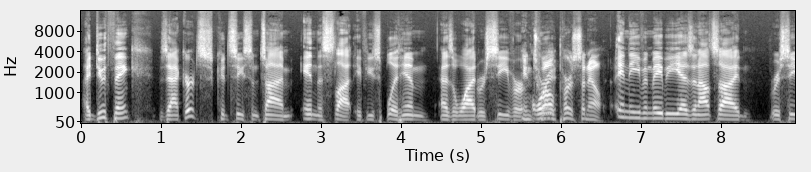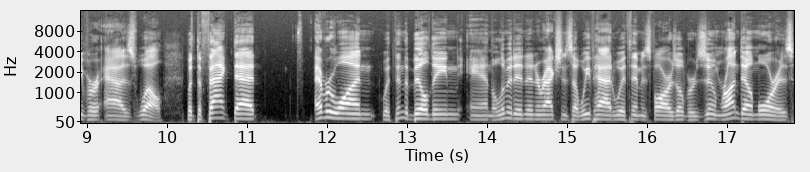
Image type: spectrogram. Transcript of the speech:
I do think Zach Ertz could see some time in the slot if you split him as a wide receiver in 12 or, personnel, and even maybe as an outside receiver as well. But the fact that everyone within the building and the limited interactions that we've had with him as far as over Zoom, Rondale Moore is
